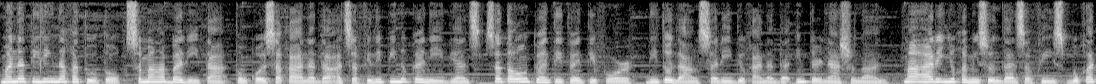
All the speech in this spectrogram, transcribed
Manatiling nakatutok sa mga balita tungkol sa Canada at sa Filipino-Canadians sa taong 2024 dito lang sa Radio Canada International. Maaari nyo kaming sundan sa Facebook at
